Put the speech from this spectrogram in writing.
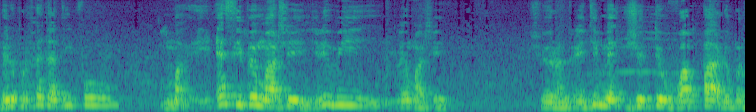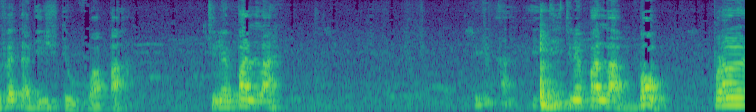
Mais le prophète a dit, faut... Est-ce qu'il peut marcher? Il dit, oui, il peut marcher. Je suis rentré. Il dit, mais je ne te vois pas. Le prophète a dit, je ne te vois pas. Tu n'es pas là. Il dit, tu n'es pas là. Bon, prends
